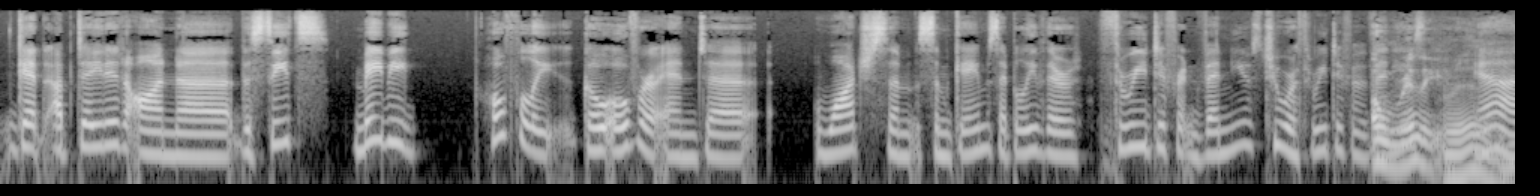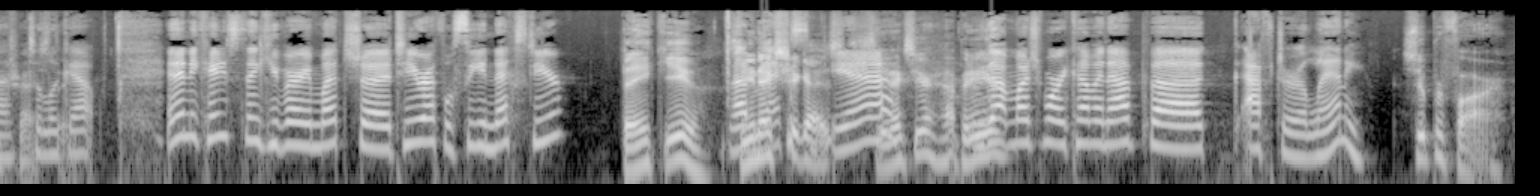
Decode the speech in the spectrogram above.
get updated on uh, the seats. Maybe, hopefully, go over and uh, watch some some games. I believe there are three different venues, two or three different venues. Oh, venues. really? Really? Yeah, to look out. In any case, thank you very much, uh, Teerath. We'll see you next year. Thank you. See you next year, guys. Yeah. See you next year. Happy New we Year. got much more coming up uh, after Lanny. Super far.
